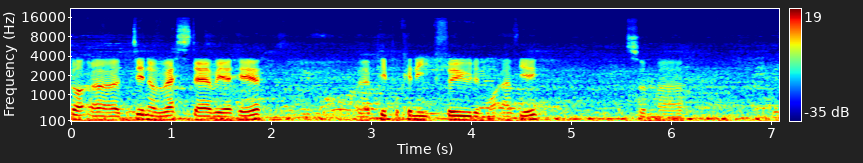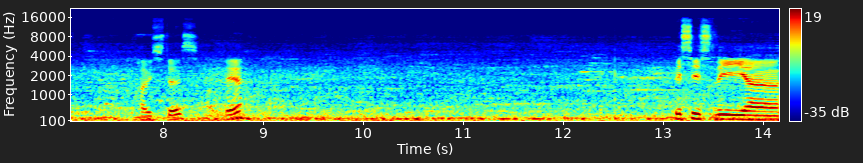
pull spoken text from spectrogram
Got a dinner rest area here where people can eat food and what have you. Some uh, posters up here. This is the uh,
